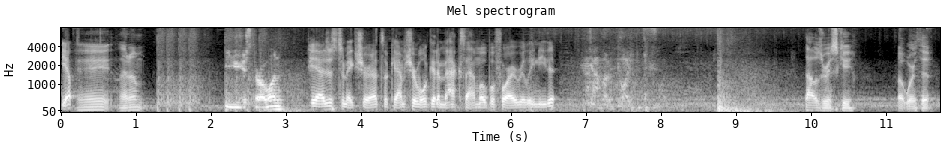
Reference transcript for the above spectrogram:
Yep. Hey, let him. Did you just throw one? Yeah, just to make sure. That's okay. I'm sure we'll get a max ammo before I really need it. That was risky, but worth it.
